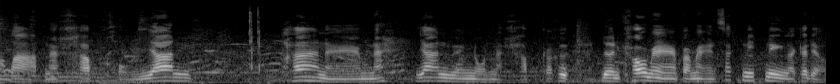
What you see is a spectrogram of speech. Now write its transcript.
ตลาดนะครับ ของย่านท่าน้ำนะ ย่านเมืองนนท์นะครับ ก็คือเดินเข้ามาประมาณสักนิดนึงแล้วก็เดี๋ยว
